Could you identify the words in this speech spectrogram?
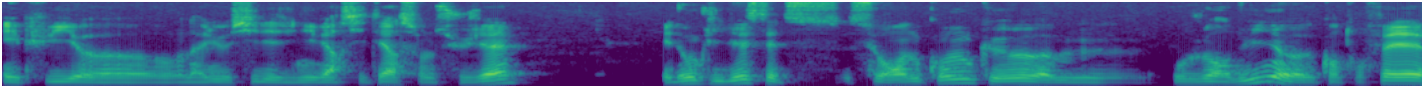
et puis, euh, on a eu aussi des universitaires sur le sujet. Et donc, l'idée, c'était de se rendre compte que euh, aujourd'hui, quand on fait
